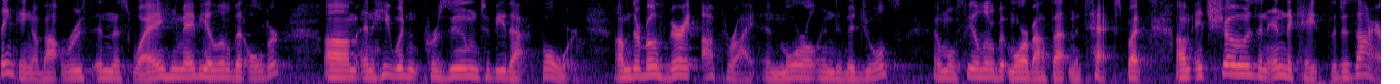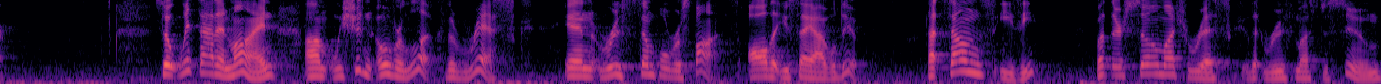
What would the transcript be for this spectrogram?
thinking about Ruth in this way. He may be a little bit older, um, and he wouldn't presume to be that forward. Um, they're both very upright and moral individuals, and we'll see a little bit more about that in the text. But um, it shows and indicates the desire. So, with that in mind, um, we shouldn't overlook the risk in Ruth's simple response all that you say, I will do. That sounds easy, but there's so much risk that Ruth must assume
